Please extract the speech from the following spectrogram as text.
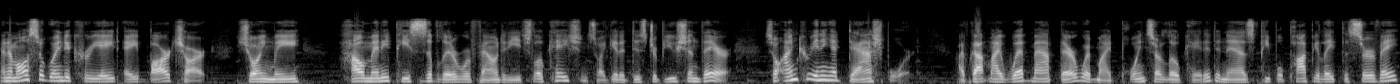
And I'm also going to create a bar chart showing me how many pieces of litter were found at each location. So I get a distribution there. So I'm creating a dashboard. I've got my web map there where my points are located, and as people populate the survey,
